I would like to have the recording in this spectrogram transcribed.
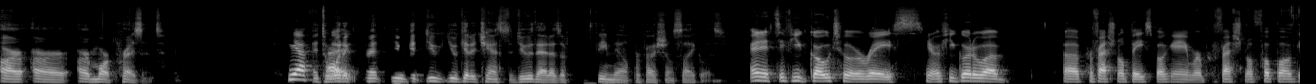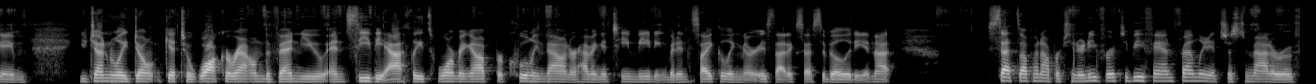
are are are more present yeah. And to what uh, extent you get you you get a chance to do that as a female professional cyclist? And it's if you go to a race, you know, if you go to a a professional baseball game or a professional football game, you generally don't get to walk around the venue and see the athletes warming up or cooling down or having a team meeting. But in cycling, there is that accessibility, and that sets up an opportunity for it to be fan friendly. It's just a matter of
